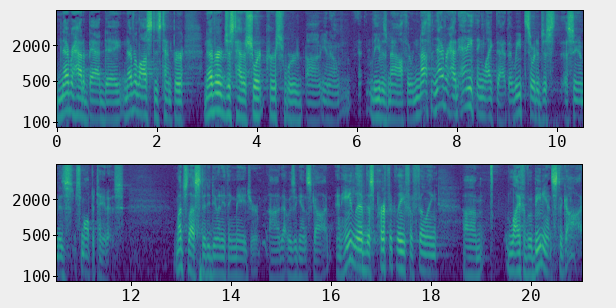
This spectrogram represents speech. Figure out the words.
never had a bad day, never lost his temper, never just had a short curse word, uh, you know, leave his mouth, or nothing, never had anything like that, that we sort of just assume is small potatoes. Much less did he do anything major uh, that was against God. And he lived this perfectly fulfilling um, life of obedience to God.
